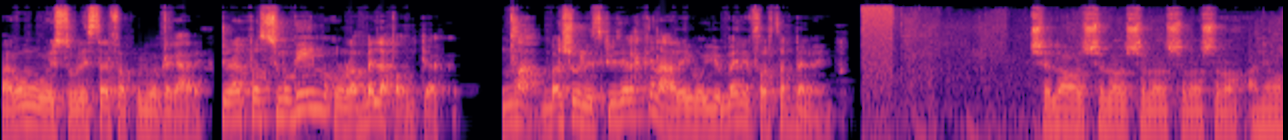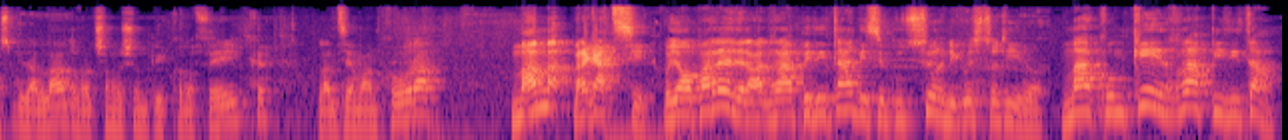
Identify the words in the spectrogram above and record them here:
Ma comunque questo playstyle fa proprio cagare. Ci vediamo al prossimo game con una bella Pontiac. Ma bacione, iscriviti al canale, vi voglio bene, forza Benevento. Ce l'ho, ce l'ho, ce l'ho, ce l'ho, ce l'ho. Andiamo subito al lato, facciamoci un piccolo fake. L'alziamo ancora. Mamma, ragazzi, vogliamo parlare della rapidità di esecuzione di questo tiro. Ma con che rapidità?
